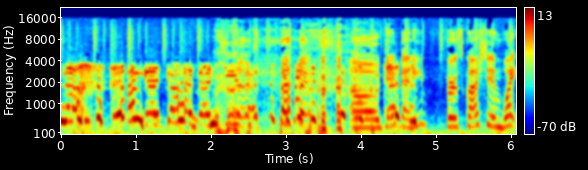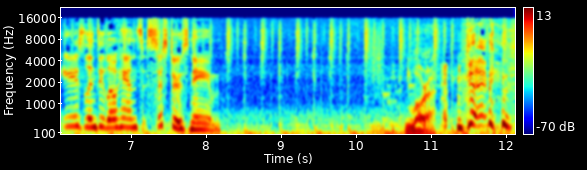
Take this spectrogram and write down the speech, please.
no, I'm good. Go ahead, Ben. Do your best. Okay, Benny. First question What is Lindsay Lohan's sister's name? Laura. no. It's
